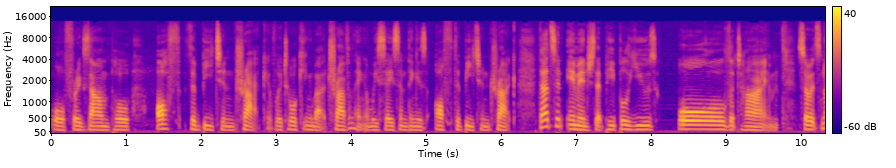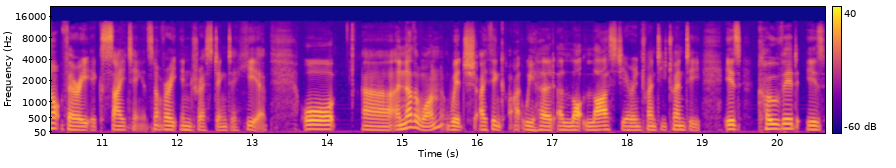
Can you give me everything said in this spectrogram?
Or, for example, off the beaten track. If we're talking about traveling and we say something is off the beaten track, that's an image that people use all the time. So it's not very exciting, it's not very interesting to hear. Or uh, another one, which I think uh, we heard a lot last year in 2020, is COVID is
